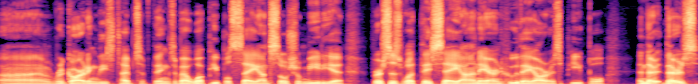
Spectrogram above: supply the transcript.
uh, regarding these types of things about what people say on social media versus what they say on air and who they are as people. And there, there's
